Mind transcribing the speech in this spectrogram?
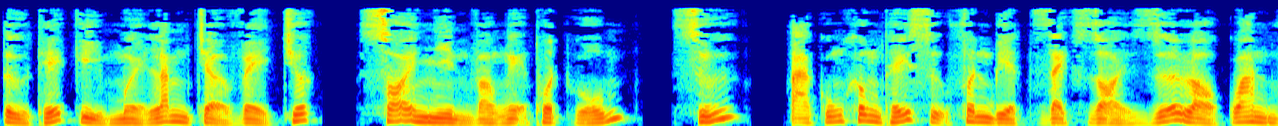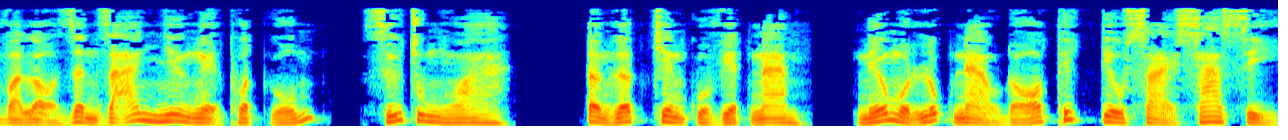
từ thế kỷ 15 trở về trước, soi nhìn vào nghệ thuật gốm, sứ, ta cũng không thấy sự phân biệt rạch ròi giữa lò quan và lò dân dã như nghệ thuật gốm, sứ Trung Hoa. Tầng lớp trên của Việt Nam, nếu một lúc nào đó thích tiêu xài xa xỉ,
